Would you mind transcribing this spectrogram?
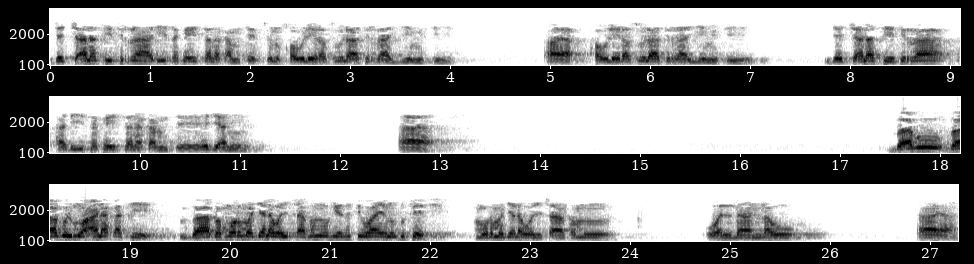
جتش أنا في ترى حديث كيس نقمت سن قول رسولات الراجيمتي آية قول رسولات الراجيمتي jecha anasiitirraa hadiisa keeysa naqamte jedhaniin باب باب المعانقة باب مرمى جل والشافم في ستي واين ودفيت مرمى جل والشافم والنانو. آية.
